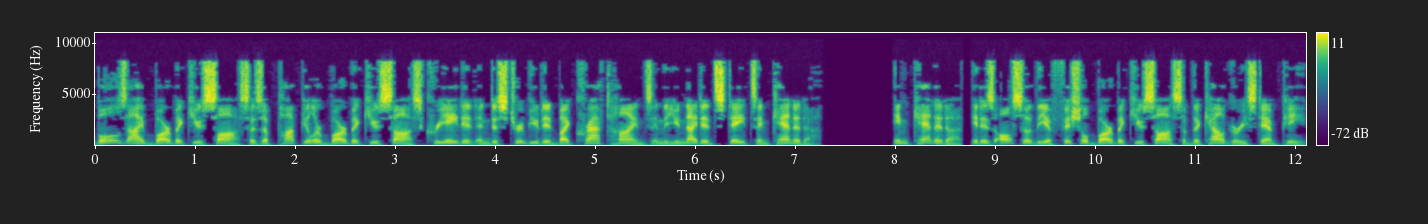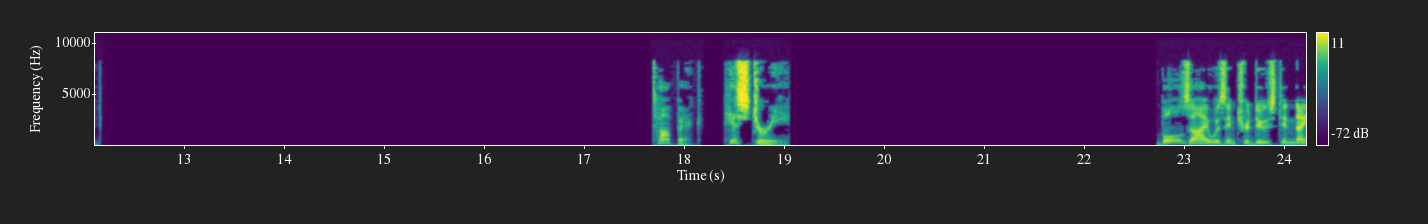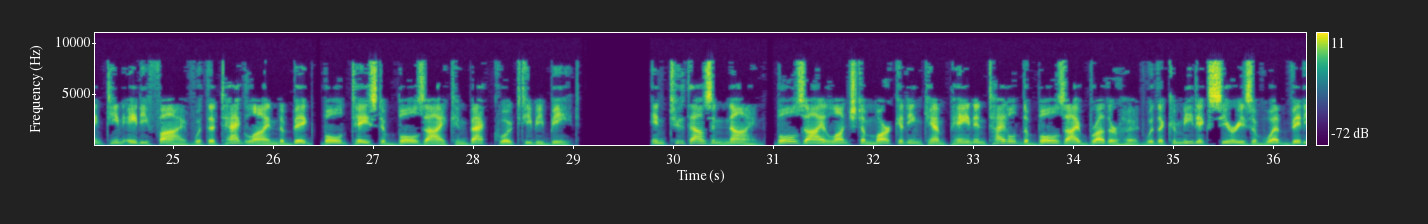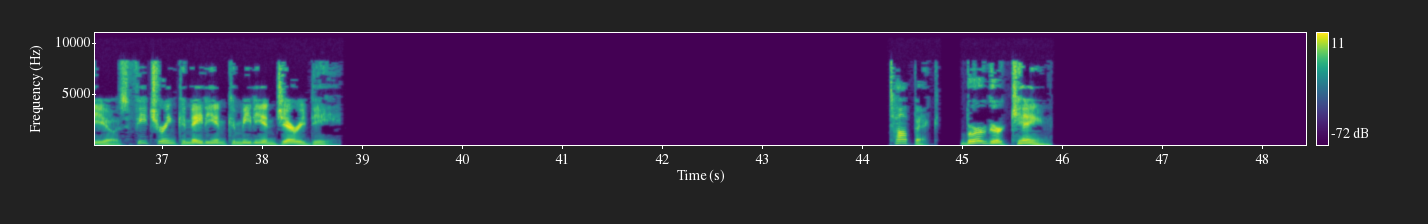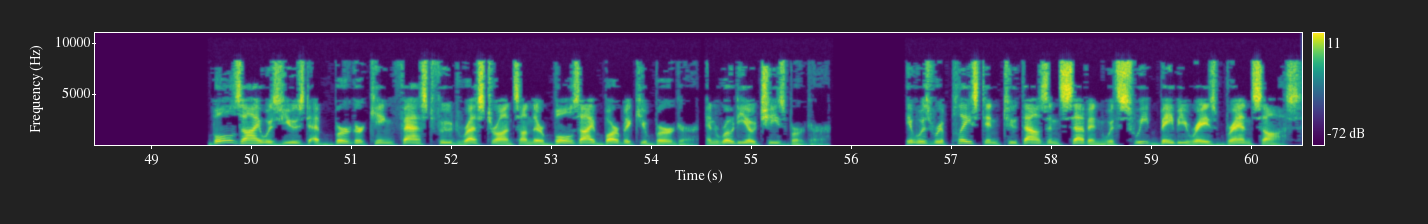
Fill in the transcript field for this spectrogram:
Bull's-Eye barbecue sauce is a popular barbecue sauce created and distributed by Kraft Heinz in the United States and Canada. In Canada, it is also the official barbecue sauce of the Calgary Stampede. History Bull's Eye was introduced in 1985 with the tagline The Big, Bold Taste of Bull's Eye Can Backquote TB Beat. In 2009, Bullseye launched a marketing campaign entitled The Bullseye Brotherhood with a comedic series of web videos featuring Canadian comedian Gerry Dee Burger King Bullseye was used at Burger King fast food restaurants on their Bullseye Barbecue Burger, and Rodeo Cheeseburger. It was replaced in 2007 with Sweet Baby Ray's brand sauce.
